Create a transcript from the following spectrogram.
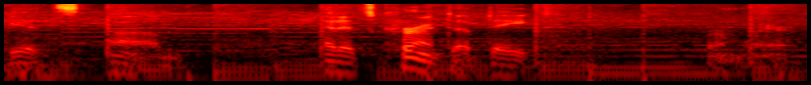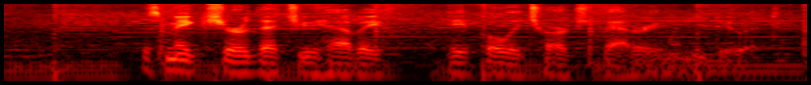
it's um, at its current update firmware. Just make sure that you have a, a fully charged battery when you do it.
